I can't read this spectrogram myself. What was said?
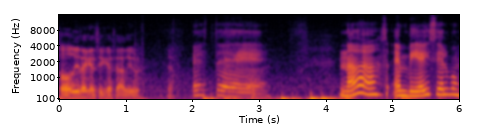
Solo diré que sí, que sea libre. Este. Nada, NBA y siervo.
